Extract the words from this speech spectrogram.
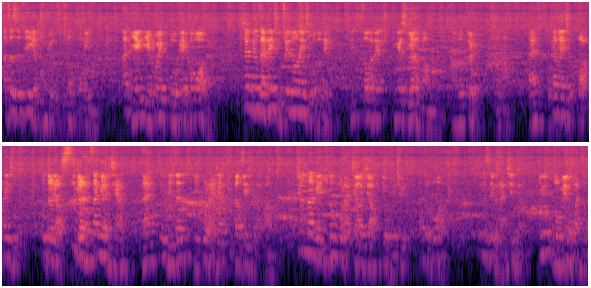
啊，这是第一个同学主动口音，啊，也也会我可以 call out 的。像刚才那组最弱那一组，我说，哎、你昨晚呢应该需要人帮忙。他说对，很好。来，我看那一组，哇，那一组不得了，四个人，三个很强。来，这个女生你过来一下，你到这一组来帮忙。就是他可以移动过来教一教，又回去。他怎么哇？这个是有弹性的，因为我没有玩什么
